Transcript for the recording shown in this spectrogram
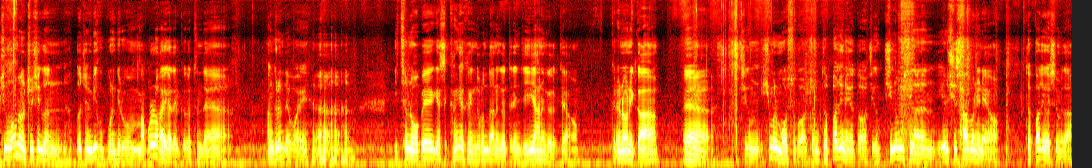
지금 오늘 주식은 어제 미국 분위기로 막 올라가야 될 것 같은데 안 그렇네 보이. 2500에서 강력하게 누른다는 것들을 이제 이해하는 것 같아요. 그래 놓으니까 예 지금 힘을 못 쓰고 좀 더 빠지네요 또. 지금 지금 시간은 10시 4분이네요. 더 빠지고 있습니다.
